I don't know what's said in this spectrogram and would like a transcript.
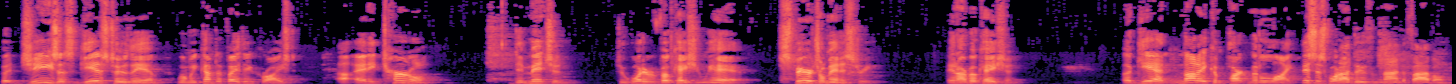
but Jesus gives to them, when we come to faith in Christ, uh, an eternal dimension to whatever vocation we have. Spiritual ministry in our vocation. Again, not a compartmental life. This is what I do from 9 to 5 on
